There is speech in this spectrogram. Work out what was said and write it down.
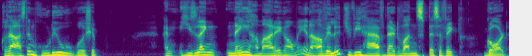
Because I asked him, who do you worship? And he's like, nahi, hamare gaon mein, in our village, we have that one specific god.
